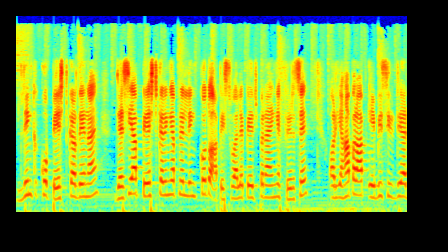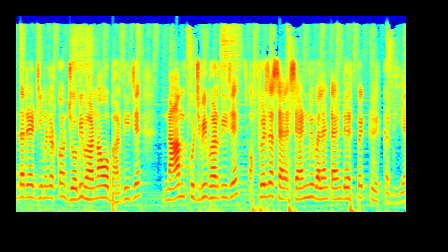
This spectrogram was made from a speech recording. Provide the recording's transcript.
लिंक को पेस्ट कर देना है। जैसे आप पेस्ट करेंगे अपने लिंक को तो आप इस वाले पेज पर आएँगे फिर से। और यहाँ पर आप A B C D at the rate gmail dot com जो भी भरना हो वो भर दीजिए। नाम कुछ भी भर दीजिए और फिर से सेंड मी वैलेंटाइन डे पर क्लिक कर दीजिए।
